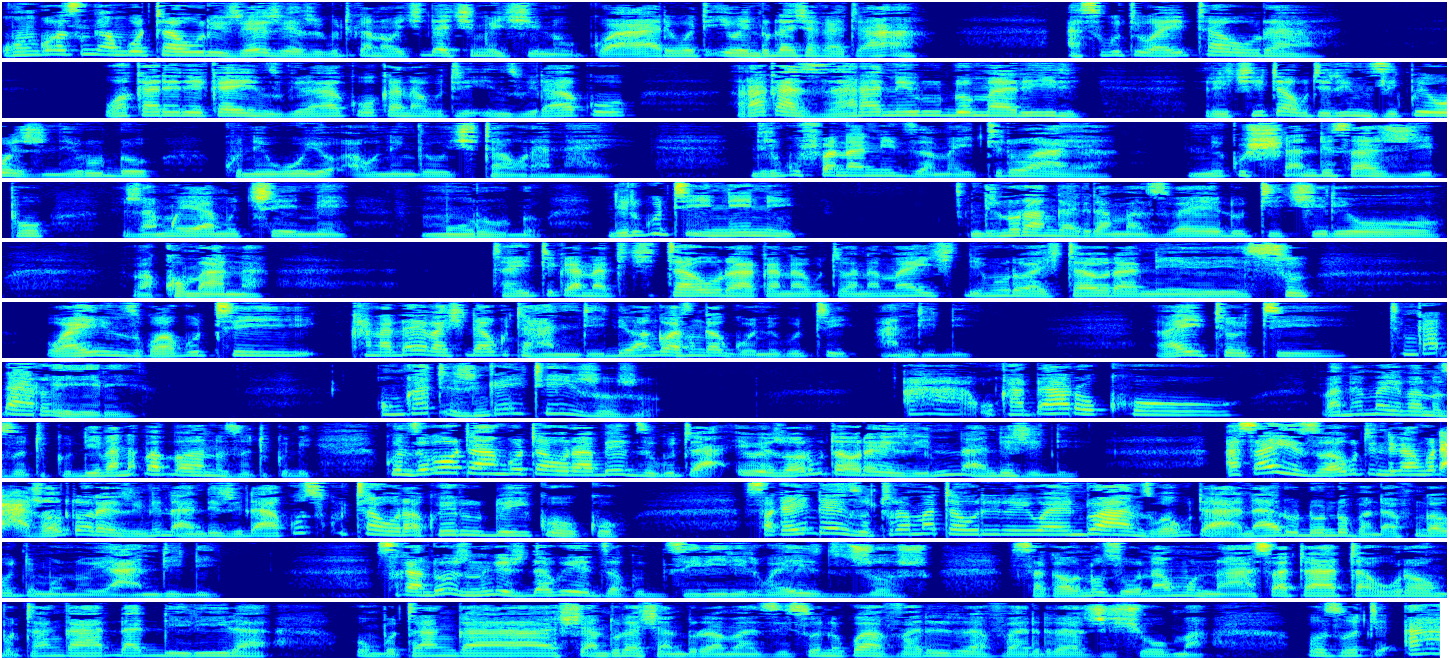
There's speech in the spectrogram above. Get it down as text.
wanga usingangotauri zvaizvo zvekuti kana uchida chimwe chinhu kwaari woti iwe ndoda chakati aa asi kuti waitaura wakarereka inzwi rako kana kuti inzwi rako rakazara nerudo mariri richiita kuti rinzikwewo zvine rudo kune uyo aunenge uchitaura naye. Ndiri kufananidza maitiro aya nekushandisa zvipo zvamweya mutsvene murudo. Ndiri kuti inini ndinorangarira mazuva edu tichiriwo vakomana taiti kana tichitaura kana kuti vana mai chidimuro vachitaura nesu wainzwa kuti kana dai vachida kuti handidi vanga vasingagoni kuti handidi. Vaitoti tingadaro here? Ungati zvingaite izvozvo? Ah ukadaroko vana mai vanozoti kudi vana baba vanozoti kudi. Kunze kwokuti angotaura bedzi kuti iwe zvauri kutaura izvi inini handizvidi. Asi aiziva kuti ndikangoti a zvauri kutaura izvi inini handizvidi. Hakusi kutaura kwerudo ikoko saka indaizotora matauriro iwayo ndoanzwa kuti haana rudo ndobva ndafunga kuti munhu uyu handidi. Saka ndo zvinenge zvida kuedza kudzivirirwa izvozvo. Saka unozoona munhu asati ataura ombotanga adadirira ombotanga shandura shandura maziso nekuavharirira vharirira zvishoma ozoti a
